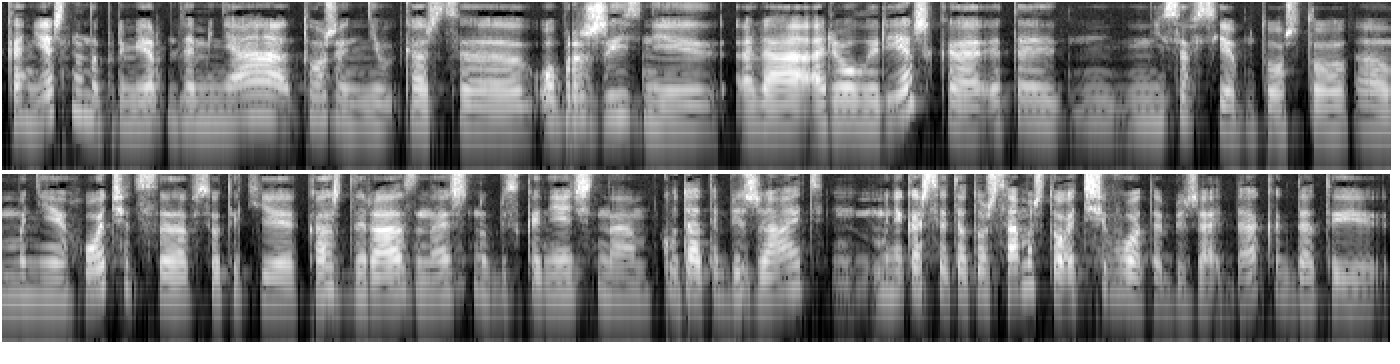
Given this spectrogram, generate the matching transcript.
конечно, например, для меня тоже, не кажется, образ жизни а орел и решка — это не совсем то, что э, мне хочется. все таки каждый раз, знаешь, ну, бесконечно куда-то бежать. Мне кажется, это то же самое, что от чего-то бежать, да, когда ты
